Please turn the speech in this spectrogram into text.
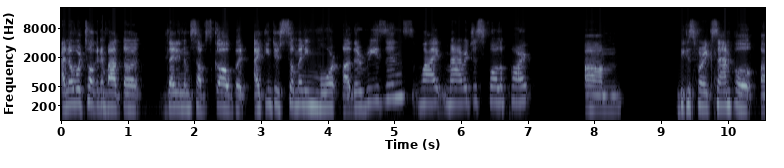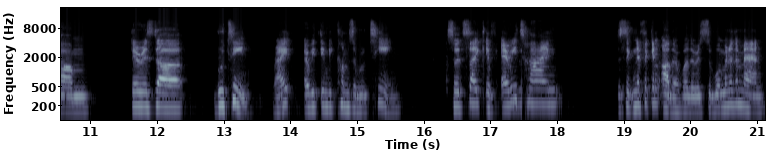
I know we're talking about the letting themselves go, but I think there's so many more other reasons why marriages fall apart. Um, because, for example, um, there is the routine, right? Everything becomes a routine. So it's like if every time the significant other, whether it's the woman or the man,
